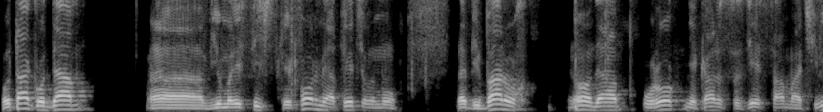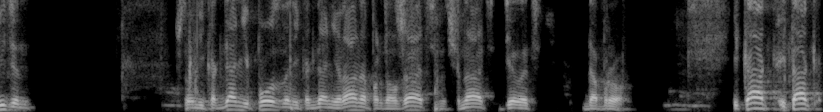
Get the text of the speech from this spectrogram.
Вот так вот, да, э, в юмористической форме ответил ему Раби Барух. Но, да, урок, мне кажется, здесь самый очевиден, что никогда не поздно, никогда не рано продолжать, начинать делать добро. И как, итак,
